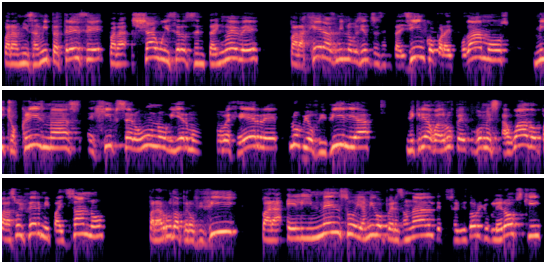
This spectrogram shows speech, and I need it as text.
para Misamita 13, para Shawi 069, para Geras 1965, para Hipodamos, Micho Crismas, Hip 01, Guillermo BGR, Pluvio Fidilia, mi querida Guadalupe Gómez Aguado, para Soy Fer, mi paisano, para Ruda Pero Fifi, para el inmenso y amigo personal de tu servidor Yuglerovsky,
